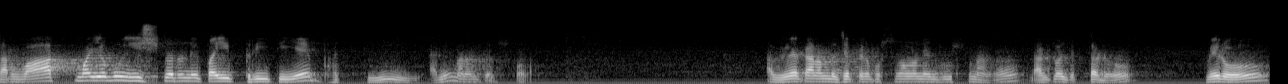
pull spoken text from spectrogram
సర్వాత్మయము ఈశ్వరునిపై ప్రీతియే భక్తి అని మనం తెలుసుకోవాలి. ఆ వివేకానంద చెప్పిన పుస్తకంలో నేను చూస్తున్నాను. దాంట్లో చెప్తాడు మీరు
